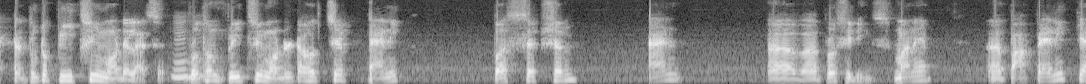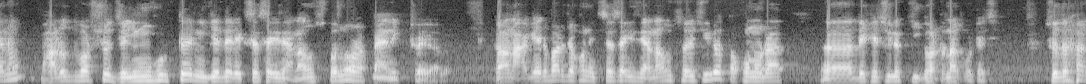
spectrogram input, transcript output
একটা দুটো পি থ্রি মডেল আছে। প্রথম পি থ্রি মডেলটা হচ্ছে প্যানিক পারসেপশন অ্যান্ড প্রসিডিংস মানে প্যানিক কেন? ভারতবর্ষ যেই মুহূর্তে নিজেদের এক্সারসাইজ অ্যানাউন্স করল ওরা প্যানিকড হয়ে গেল। কারণ আগের বার যখন এক্সারসাইজ অ্যানাউন্স হয়েছিল তখন ওরা দেখেছিল কি ঘটনা ঘটেছে। সুতরাং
